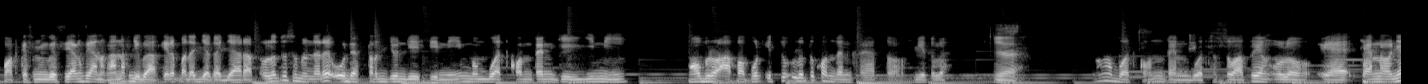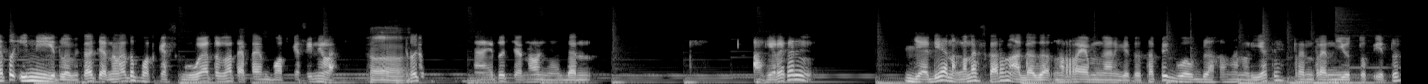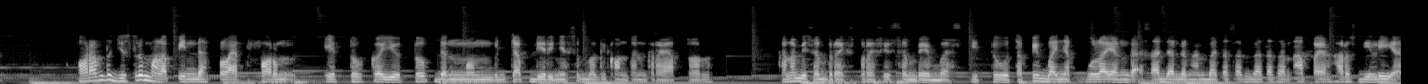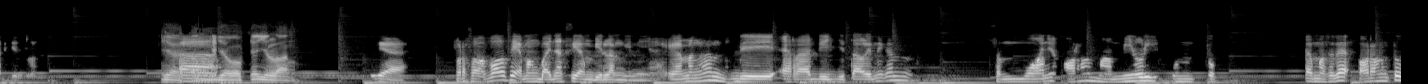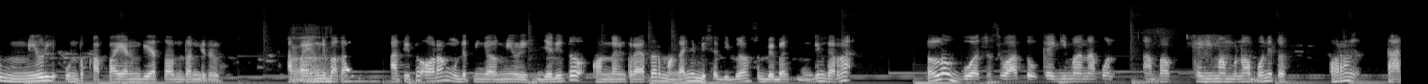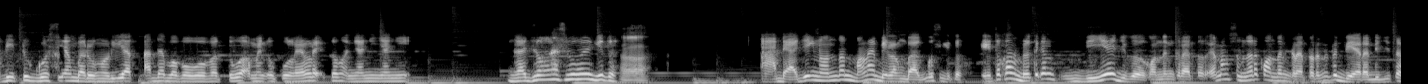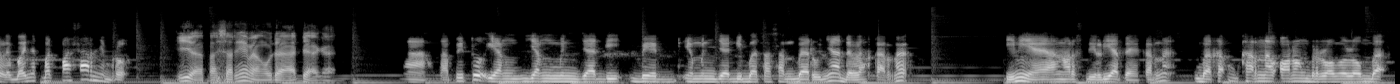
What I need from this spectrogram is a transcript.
podcast minggu siang sih anak-anak juga akhirnya pada jaga jarak. Lo tuh sebenarnya udah terjun di sini membuat konten kayak gini ngobrol apa pun itu lo tuh konten kreator gitu loh. Ya. lo nggak buat konten buat sesuatu yang lo ya channelnya tuh ini gitu loh. Misalnya channelnya tuh podcast gue atau nggak TTM podcast inilah Heeh. nah itu channelnya. Dan akhirnya kan jadi anak-anak sekarang agak-agak ngerem kan gitu. Tapi gue belakangan lihat ya tren-tren YouTube itu orang tuh justru malah pindah platform itu ke YouTube dan membencap dirinya sebagai konten kreator karena bisa berekspresi sebebas itu tapi banyak pula yang nggak sadar dengan batasan-batasan apa yang harus dilihat gitu Ya, Ah. tanggung jawabnya hilang. Iya, first of all sih emang banyak sih yang bilang gini ya. Ya, Emang kan di era digital ini kan semuanya orang memilih untuk eh, maksudnya orang tuh memilih untuk apa yang dia tonton gitu loh. Apa Ah. yang dibakar hati itu orang udah tinggal milih. Jadi tuh konten creator makanya bisa dibilang sebebas mungkin karena lo buat sesuatu kayak gimana pun apa kayak gimana pun itu orang tadi tuh gue siang baru ngeliat ada bapak-bapak tua main ukulele tuh nyanyi-nyanyi nggak jelas pokoknya gitu Heeh. ada aja yang nonton malah bilang bagus gitu itu kan berarti kan dia juga konten kreator emang sebenarnya konten kreator itu di era digital ya banyak banget pasarnya bro Iya, pasarnya memang udah ada kan. Nah tapi itu yang yang menjadi bed yang menjadi batasan barunya adalah karena ini ya yang harus dilihat ya karena baka- karena orang berlomba-lomba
